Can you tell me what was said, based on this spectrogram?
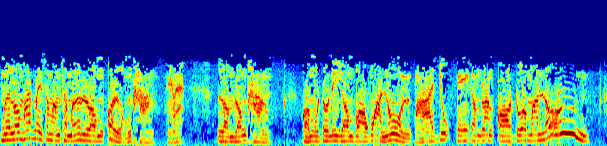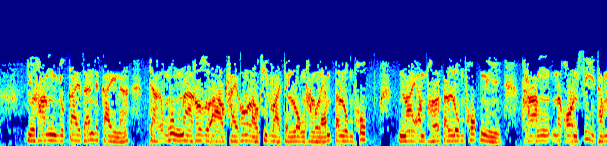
เมื่อลมพัดไม่สม่ำเสมอลมก็หลงทางเห็นไหมลมหลงทางกรมอุตุนิยมบอกว่าโน่นพายุเกกำลังก่อตัวมาโน่น อยู่ทางอยู่ไกลแสนจะไกลนะจากมุ่งหน้าเข้าสู่อ่าวไทยของเราคิดว่าจะลงทางแหลมตะลุมพุก นายอำเภอตะลุมพุกนี่ ทางนครซี่ธรรม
